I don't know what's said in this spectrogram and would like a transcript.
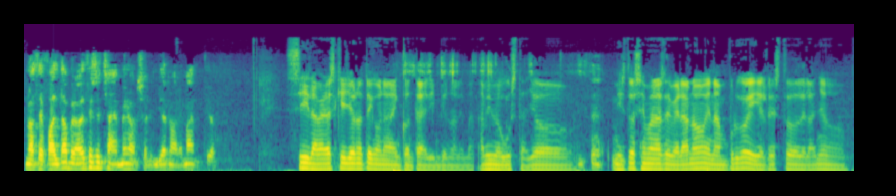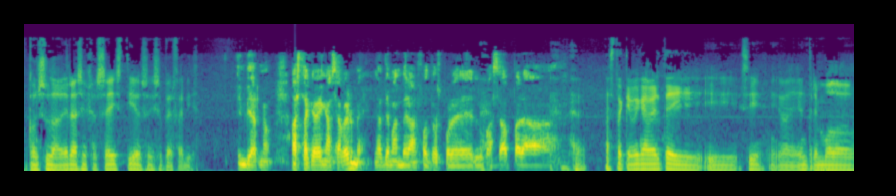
no hace falta, pero a veces echa de menos el invierno alemán, tío. Sí, la verdad es que yo no tengo nada en contra del invierno alemán. A mí me gusta. Yo mis dos semanas de verano en Hamburgo y el resto del año con sudaderas y jerseys, tío, soy súper feliz. Invierno. Hasta que vengas a verme. Ya te mandé las fotos por el WhatsApp para... Hasta que venga a verte y, y sí, entre en modo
